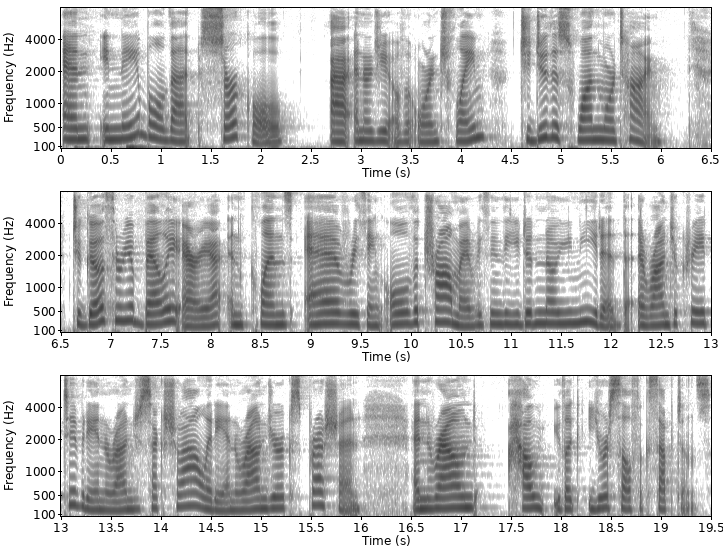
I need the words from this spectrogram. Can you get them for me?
And enable that circle uh, energy of the orange flame to do this one more time, to go through your belly area and cleanse everything, all the trauma, everything that you didn't know you needed around your creativity and around your sexuality and around your expression and around how like your self-acceptance.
